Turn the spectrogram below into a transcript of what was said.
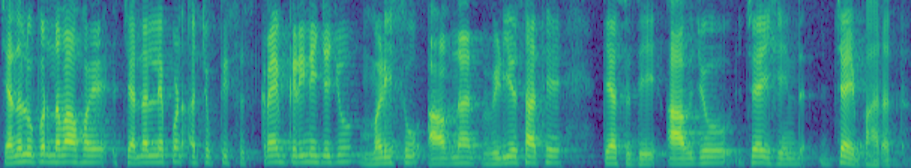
ચેનલ ઉપર નવા હોય ચેનલને પણ અચૂકથી સબસ્ક્રાઈબ કરીને જજો. મળીશું આવનાર વીડિયો સાથે. ત્યાં સુધી આવજો. જય હિન્દ, જય ભારત.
